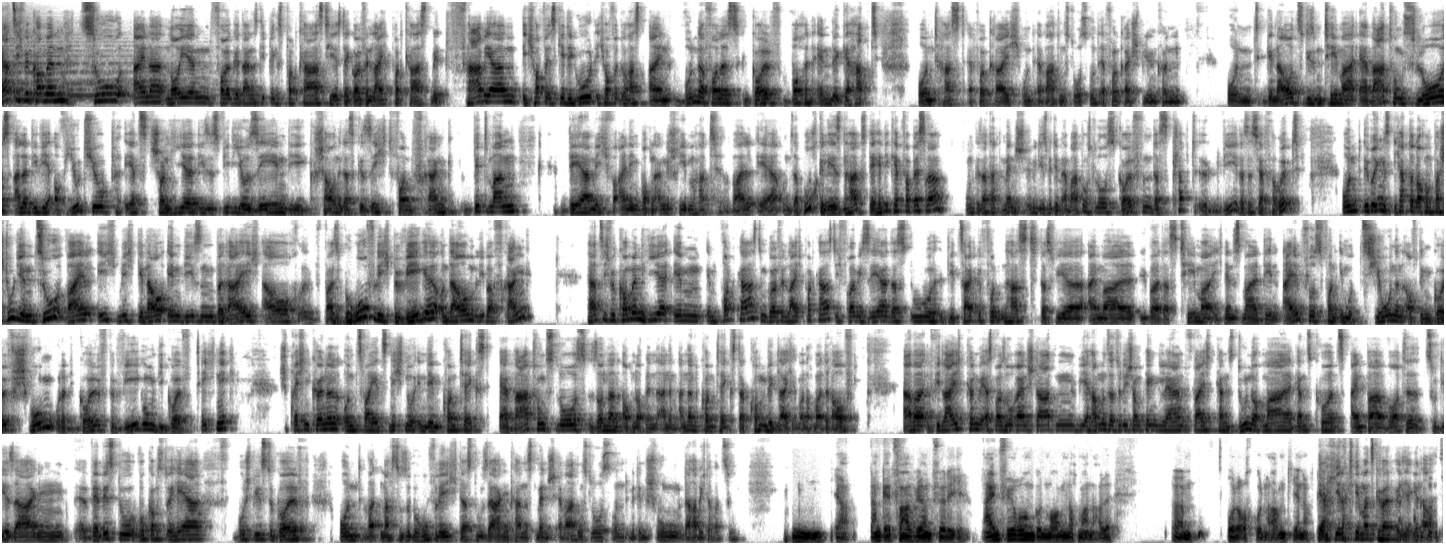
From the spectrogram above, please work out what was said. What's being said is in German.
Herzlich willkommen zu einer neuen Folge deines Lieblingspodcasts. Hier ist der Golf in Leicht Podcast mit Fabian. Ich hoffe, es geht dir gut. Ich hoffe, du hast ein wundervolles Golfwochenende gehabt und hast erfolgreich und erwartungslos und erfolgreich spielen können. Und genau zu diesem Thema erwartungslos, alle, die, die auf YouTube jetzt schon hier dieses Video sehen, die schauen in das Gesicht von Frank Bittmann der mich vor einigen Wochen angeschrieben hat, weil er unser Buch gelesen hat, der Handicap-Verbesserer, und gesagt hat, Mensch, irgendwie dies mit dem erwartungslos Golfen, das klappt irgendwie, das ist ja verrückt. Und übrigens, ich habe da noch ein paar Studien zu, weil ich mich genau in diesem Bereich auch äh, quasi beruflich bewege. Und darum, lieber Frank, Herzlich willkommen hier im, im Podcast, im Golf in Leicht Podcast. Ich freue mich sehr, dass du die Zeit gefunden hast, dass wir einmal über das Thema, ich nenne es mal, den Einfluss von Emotionen auf den Golfschwung oder die Golfbewegung, die Golftechnik sprechen können. Und zwar jetzt nicht nur in dem Kontext erwartungslos, sondern auch noch in einem anderen Kontext. Da kommen wir gleich immer noch mal drauf. Aber vielleicht können wir erstmal so reinstarten. Wir haben uns natürlich schon kennengelernt. Vielleicht kannst du noch mal ganz kurz ein paar Worte zu dir sagen. Äh, wer bist du? Wo kommst du her? Wo spielst du Golf? Und was machst du so beruflich, dass du sagen kannst, Mensch, erwartungslos und mit dem Schwung, da habe ich doch was zu. Hm, ja, danke Fabian für die Einführung. Guten Morgen nochmal an alle. Ähm, oder auch guten Abend, je nachdem. Ja, je nachdem, wann es gehört wird hier, genau.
